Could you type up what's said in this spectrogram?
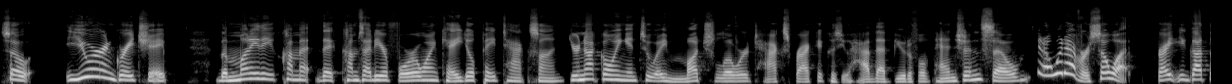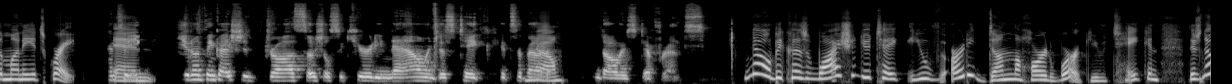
So you are in great shape the money that you come at, that comes out of your 401k you'll pay tax on. You're not going into a much lower tax bracket because you have that beautiful pension so you know whatever so what right? You got the money it's great. And, and so you, don't think i should draw social security now and just take it's about a no. dollars difference no, because why should you take? You've already done the hard work. You've taken, there's no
